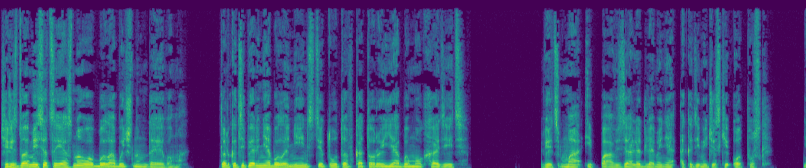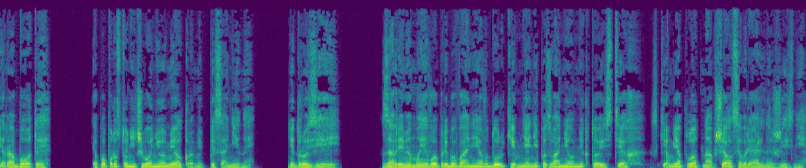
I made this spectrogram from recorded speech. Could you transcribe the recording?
Через два месяца я снова был обычным Дэйвом. Только теперь не было ни института, в который я бы мог ходить. Ведь Ма и Па взяли для меня академический отпуск. Ни работы. Я попросту ничего не умел, кроме писанины. Ни друзей. За время моего пребывания в дурке мне не позвонил никто из тех, с кем я плотно общался в реальной жизни.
